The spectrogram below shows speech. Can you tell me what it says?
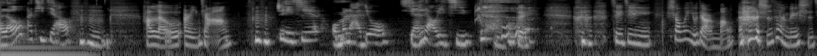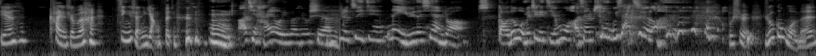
！Hello，阿踢脚。哼 哼，Hello，二营长。这一期我们俩就闲聊一期。对，最近稍微有点忙，实在没时间看什么精神养分。嗯，而且还有一个就是，就是最近内娱的现状，搞得我们这个节目好像撑不下去了。不是，如果我们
